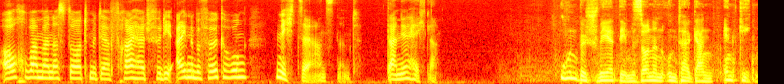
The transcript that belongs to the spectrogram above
auch weil man das dort mit der Freiheit für die eigene Bevölkerung nicht sehr ernst nimmt. Daniel Hechler. Unbeschwert dem Sonnenuntergang entgegen.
